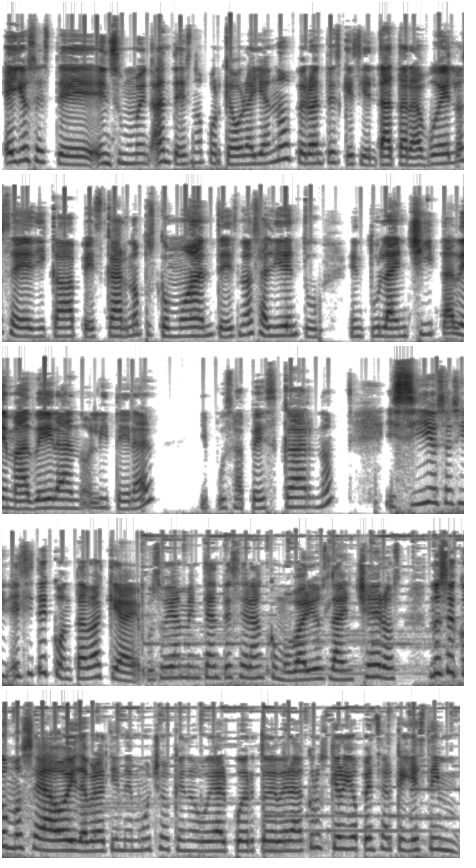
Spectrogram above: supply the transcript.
ellos este en su momento antes, ¿no? Porque ahora ya no, pero antes que si el tatarabuelo se dedicaba a pescar, ¿no? Pues como antes, ¿no? A salir en tu en tu lanchita de madera, ¿no? Literal. Y pues a pescar, ¿no? Y sí, o sea, sí, él sí te contaba que, eh, pues obviamente antes eran como varios lancheros. No sé cómo sea hoy, la verdad tiene mucho que no voy al puerto de Veracruz. Quiero yo pensar que ya está in-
